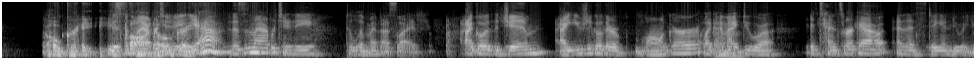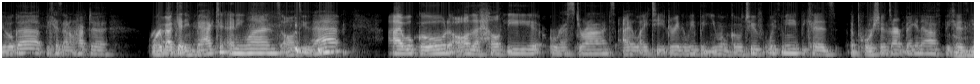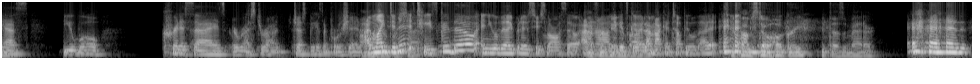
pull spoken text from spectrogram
Oh, great. He's this is gone. my Oh, opportunity. great. yeah, this is my opportunity to live my best life. I go to the gym. I usually go there longer. Like, I might do a intense workout and then stay and do a yoga because I don't have to worry about getting back to anyone. So I'll do that. I will go to all the healthy restaurants I like to eat during the week, but you won't go to with me because the portions aren't big enough. Because, Mhm. yes, you will criticize a restaurant just because of portion. I'm like, didn't it taste good though? And you'll be like, but it's too small. So I I don't know. I think it's good. it. I'm not going to tell people about it. If I'm still hungry, it doesn't matter. and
